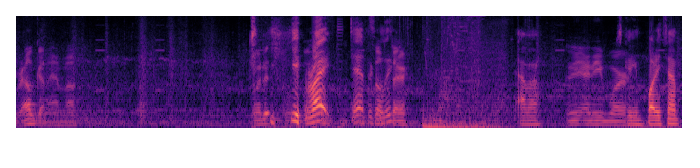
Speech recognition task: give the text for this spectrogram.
Railgun ammo. What is, You're right, What's up there? Ammo. I need, I need more. Getting body temp.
